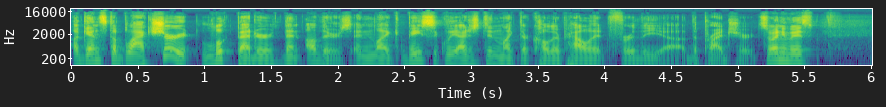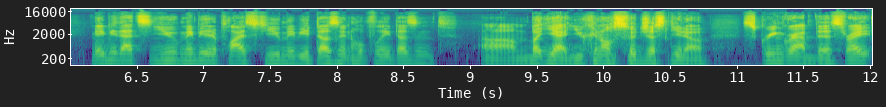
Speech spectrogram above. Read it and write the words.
against a black shirt look better than others. And like basically I just didn't like their color palette for the uh, the pride shirt. So anyways, maybe that's you, maybe it applies to you, maybe it doesn't. Hopefully it doesn't. Um, but yeah, you can also just, you know, screen grab this, right?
